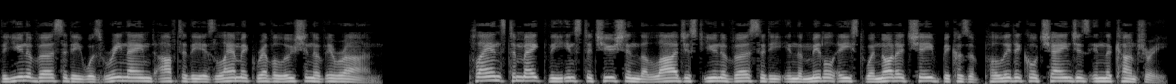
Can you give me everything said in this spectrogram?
The university was renamed after the Islamic Revolution of Iran. Plans to make the institution the largest university in the Middle East were not achieved because of political changes in the country.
